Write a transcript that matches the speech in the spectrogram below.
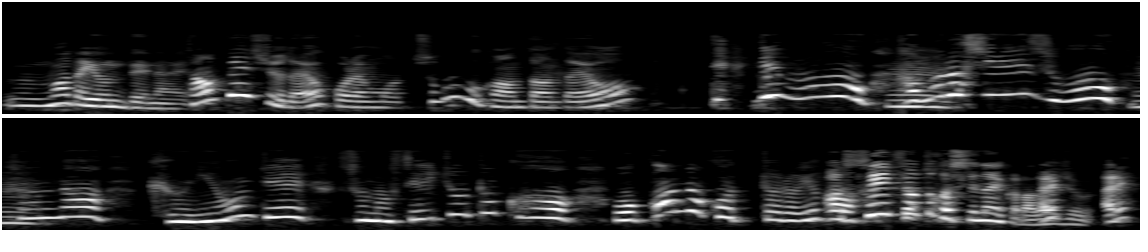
うんまだ読んでない。短編集だよ、これも。すごく簡単だよ。で、でも、うんハムラシリーズを、うんそんな、急に読んで、その成長とか、わかんなかったら、やっぱ。あ、成長とかしてないから大丈夫。あれ？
